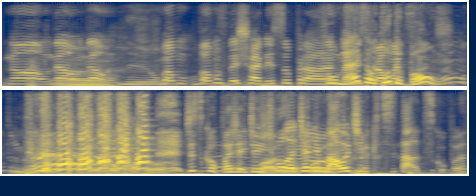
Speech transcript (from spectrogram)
Não, Ah. não, não. Não. Vamos, vamos deixar isso pra. Full Metal, tudo bom? traumatizantes. Não, tudo Não, parou, parou. Desculpa, gente, a gente Parou, falou de parou. animal, eu tive que te citar, desculpa.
